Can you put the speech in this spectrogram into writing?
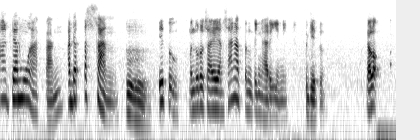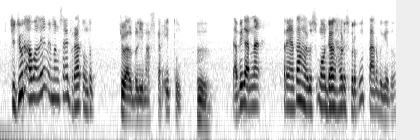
ada muatan, ada pesan Mm-mm. itu menurut saya yang sangat penting hari ini begitu. Kalau jujur awalnya memang saya berat untuk jual beli masker itu, Mm. tapi karena ternyata harus modal harus berputar begitu,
